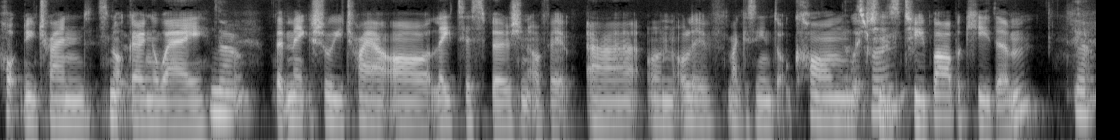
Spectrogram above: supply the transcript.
hot new trend. It's not going away. No. But make sure you try out our latest version of it uh, on olivemagazine.com, which is to barbecue them. Yeah.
